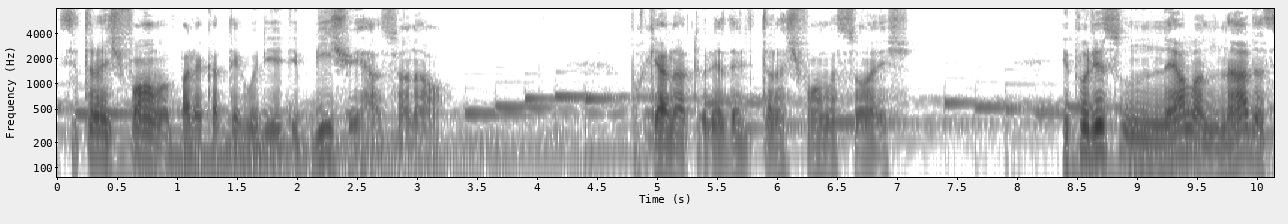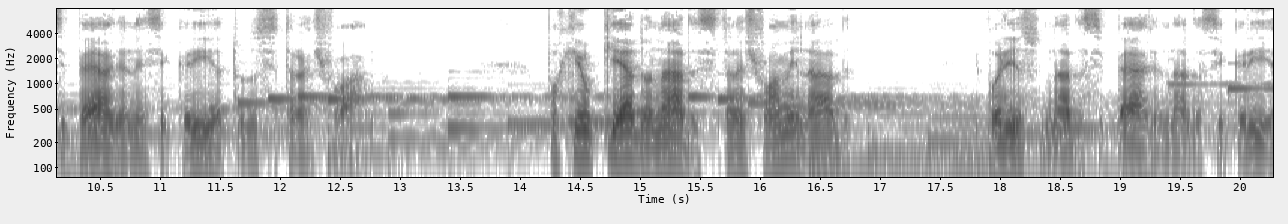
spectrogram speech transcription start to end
se transforma para a categoria de bicho irracional. Porque a natureza é de transformações. E por isso nela nada se perde, nem se cria, tudo se transforma. Porque o que é do nada se transforma em nada. E por isso nada se perde, nada se cria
